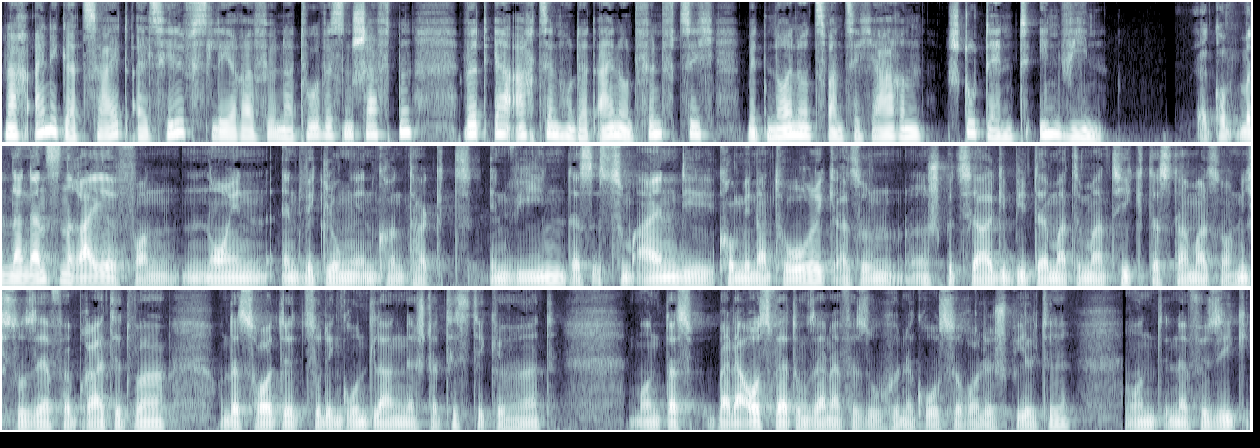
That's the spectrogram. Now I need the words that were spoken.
Nach einiger Zeit als Hilfslehrer für Naturwissenschaften wird er 1851 mit 29 Jahren Student in Wien. Er kommt mit einer ganzen Reihe von neuen Entwicklungen in Kontakt in Wien. Das ist zum einen die Kombinatorik, also ein Spezialgebiet der Mathematik, das damals noch nicht so sehr verbreitet war und das heute zu den Grundlagen der Statistik gehört und das bei der Auswertung seiner Versuche eine große Rolle spielte und in der Physik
